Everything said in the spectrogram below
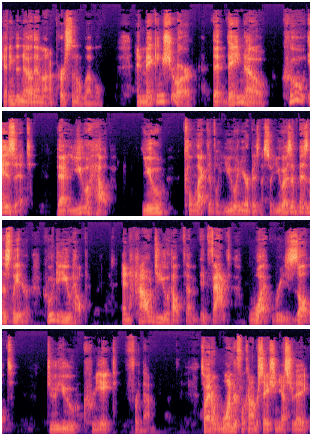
getting to know them on a personal level and making sure that they know who is it that you help you collectively, you and your business. So, you as a business leader, who do you help? And how do you help them? In fact, what result do you create for them? So, I had a wonderful conversation yesterday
